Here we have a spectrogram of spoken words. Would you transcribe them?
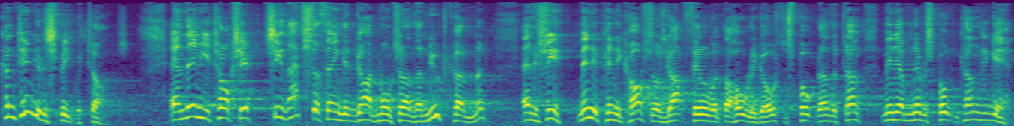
Continue to speak with tongues. And then he talks here. See, that's the thing that God wants out of the new covenant. And you see, many Pentecostals got filled with the Holy Ghost and spoke to other tongues. Many of them never spoke in tongues again.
